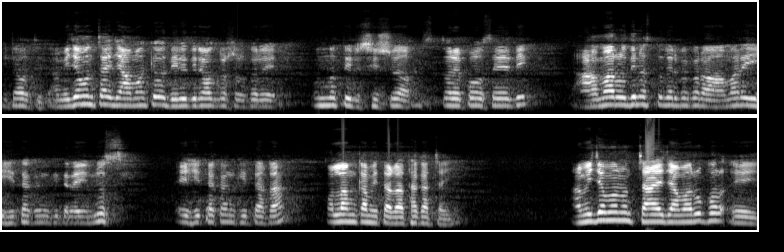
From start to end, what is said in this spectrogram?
এটা উচিত। আমি যেমন চাই যে আমাকেও ধীরে ধীরে অগ্রসর করে উন্নতির শীর্ষ স্তরে পৌঁছে দিক। আমার অধীনস্থদের ব্যাপারে আমার এই হিতাকাঙ্ক্ষিতাটা এই নুস, এই হিতাকাঙ্ক্ষিতাটা, কল্যাণকামিতাটা থাকা চাই। আমি যেমন চাই যে আমার উপর এই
